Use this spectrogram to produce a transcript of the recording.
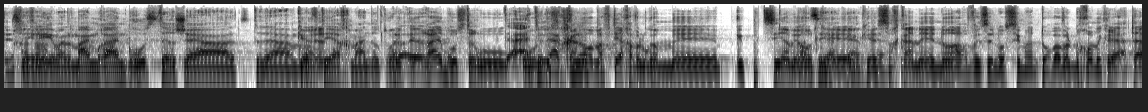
אה, חזרה. צעירים, על מה עם ריין ברוסטר שהיה, אתה יודע, כן. מבטיח מאנדר 20. לא, ריין ברוסטר הוא אתה- הוא יודע, שחקן מאוד מבטיח, אבל הוא גם אה, פציע מאוד כן, כן. כשחקן אה, נוער, וזה לא סימן טוב. אבל בכל מקרה, אתה-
